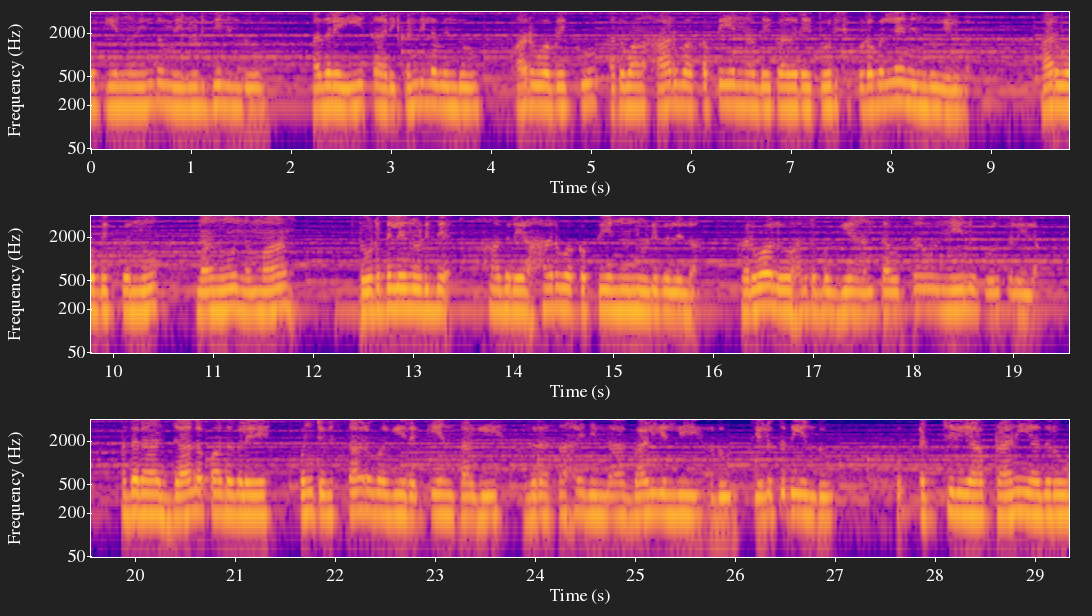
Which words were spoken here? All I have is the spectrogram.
ಓತಿಯನ್ನು ಹಿಂದೊಮ್ಮೆ ನೋಡಿದ್ದೇನೆಂದು ಆದರೆ ಈ ಸಾರಿ ಕಂಡಿಲ್ಲವೆಂದು ಹಾರುವ ಬೆಕ್ಕು ಅಥವಾ ಹಾರುವ ಕಪ್ಪೆಯನ್ನು ಬೇಕಾದರೆ ತೋರಿಸಿಕೊಡಬಲ್ಲೆನೆಂದು ಹೇಳಿದ. ಹಾರುವ ಬೆಕ್ಕನ್ನು ನಾನು ನಮ್ಮ ತೋಟದಲ್ಲೇ ನೋಡಿದ್ದೆ, ಆದರೆ ಹಾರುವ ಕಪ್ಪೆಯನ್ನು ನೋಡಿರಲಿಲ್ಲ. ಕರ್ವಾಲು ಅದರ ಬಗ್ಗೆ ಅಂಥ ಉತ್ಸಾಹವನ್ನೇನು ತೋರಿಸಲಿಲ್ಲ. ಅದರ ಜಾಲಪಾದಗಳೇ ಕೊಂಚ ವಿಸ್ತಾರವಾಗಿ ರೆಕ್ಕೆಯಂತಾಗಿ ಅದರ ಸಹಾಯದಿಂದ ಗಾಳಿಯಲ್ಲಿ ಅದು ತೇಲುತ್ತದೆ ಎಂದು ಅಚ್ಚರಿಯ ಪ್ರಾಣಿಯಾದರೂ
